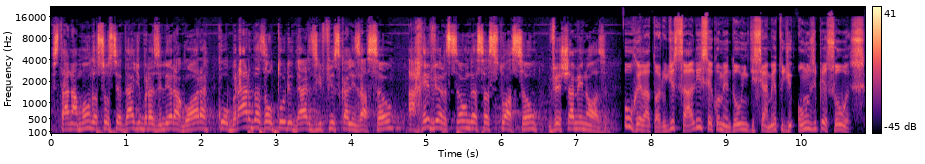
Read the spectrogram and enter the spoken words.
Está na mão da sociedade brasileira agora cobrar das autoridades de fiscalização a reversão dessa situação vexaminosa. O relatório de Salles recomendou o indiciamento de 11 pessoas.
